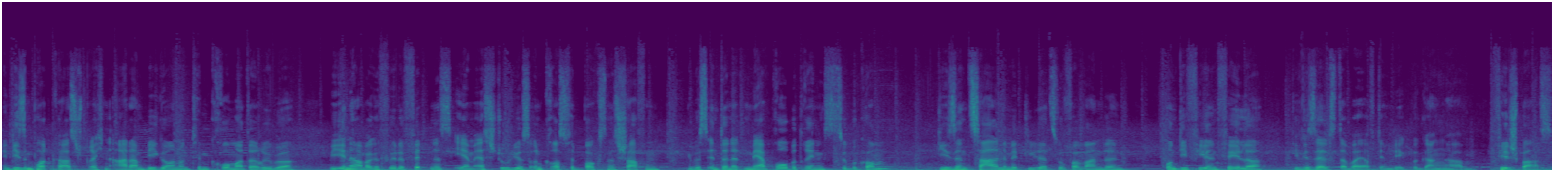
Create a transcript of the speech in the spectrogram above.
In diesem Podcast sprechen Adam Bigon und Tim Kromat darüber, wie inhabergeführte Fitness-, EMS-Studios und CrossFit-Boxen es schaffen, übers Internet mehr Probetrainings zu bekommen diese in zahlende Mitglieder zu verwandeln und die vielen Fehler, die wir selbst dabei auf dem Weg begangen haben. Viel Spaß!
